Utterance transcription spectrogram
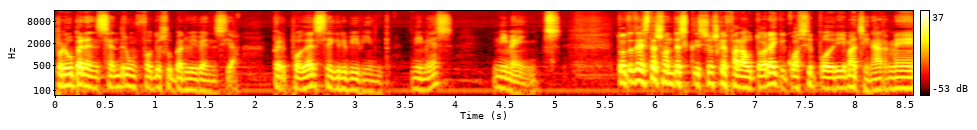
Prou per encendre un foc de supervivència, per poder seguir vivint, ni més ni menys. Totes aquestes són descripcions que fa l'autora i que quasi podria imaginar-me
